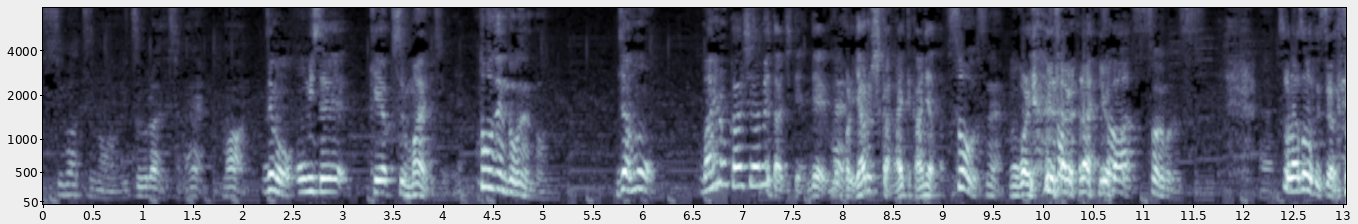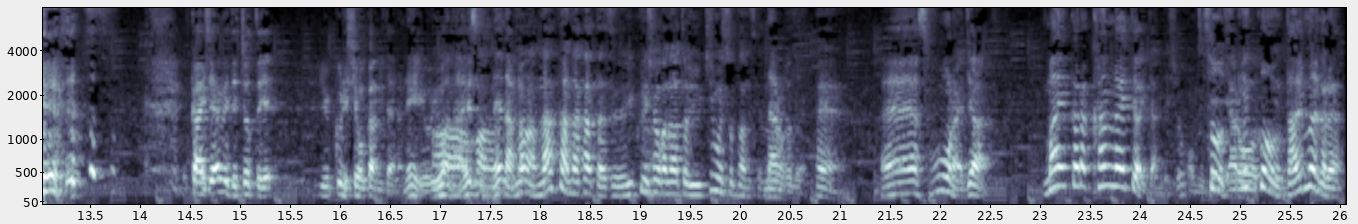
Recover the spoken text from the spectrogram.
7月のいつぐらいでしたかね。まあ、でも、お店契約する前ですよね。当然当然の。じゃあもう、前の会社辞めた時点で、もうこれやるしかないって感じだったんですそうですね。もうこれやめたからには、そういうことです。そりゃそうですよね。会社辞めてちょっとゆゆっくりしようかみたいなね、余裕はないですよね、なんあーまあ、まあ、か。なくはなかったですけど、ゆっくりしようかなという気もしとったんですけど。なるほど。ええー、そうなんじゃあ、前から考えてはいたんでしょ？おえ店そうです。結構、だいぶ前から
